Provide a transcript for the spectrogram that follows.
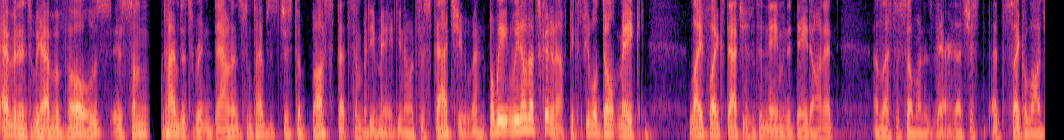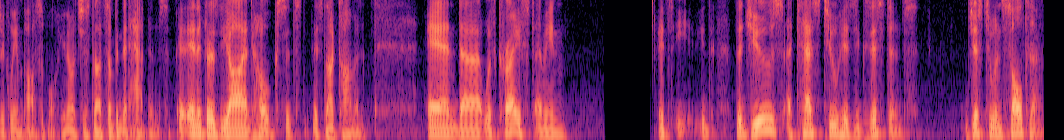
evidence we have of those is sometimes it's written down and sometimes it's just a bust that somebody made. You know, it's a statue. And but we we know that's good enough because people don't make lifelike statues with a name and a date on it unless someone is there. That's just that's psychologically impossible. You know, it's just not something that happens. And if there's the odd hoax, it's it's not common. And uh, with Christ, I mean, it's the Jews attest to his existence just to insult him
